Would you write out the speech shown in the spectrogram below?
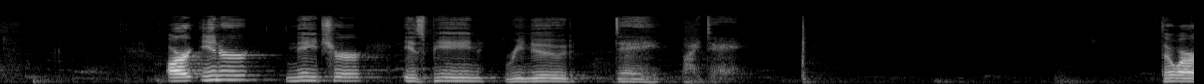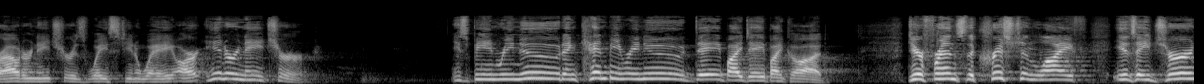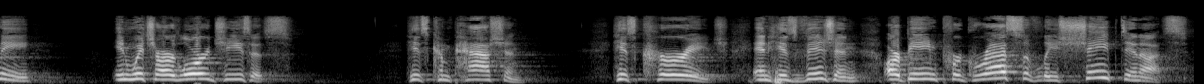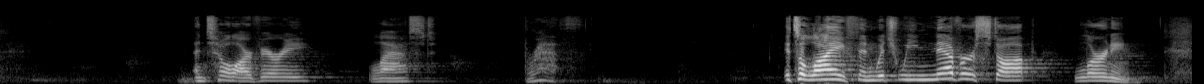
our inner nature is being renewed day by day. Though our outer nature is wasting away, our inner nature is being renewed and can be renewed day by day by God. Dear friends, the Christian life is a journey in which our Lord Jesus, His compassion, his courage and his vision are being progressively shaped in us until our very last breath. It's a life in which we never stop learning,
